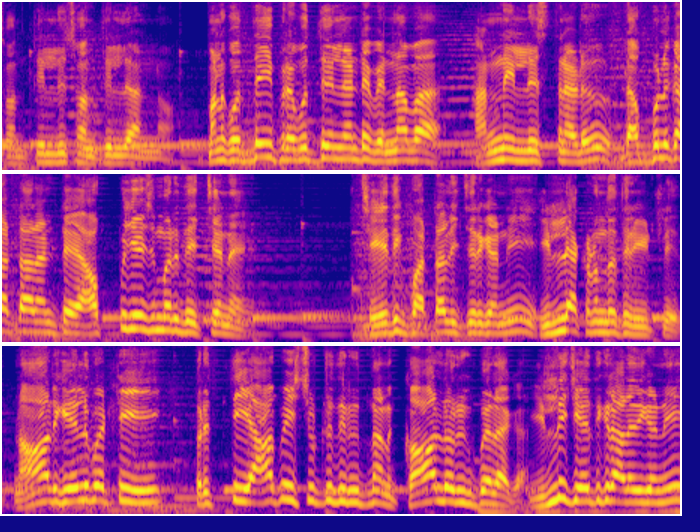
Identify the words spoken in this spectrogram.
సొంత ఇల్లు సొంత ఇల్లు అన్నాం మనకు వద్ద ఈ ప్రభుత్వం ఇల్లు అంటే విన్నావా? అన్న ఇల్లు ఇస్తున్నాడు డబ్బులు కట్టాలంటే అప్పు చేసి మరి తెచ్చానే. చేతికి పట్టాలు ఇచ్చారు కానీ ఇల్లు ఎక్కడుందో తెలియట్లేదు. నాలుగేళ్ళు బట్టి ప్రతి ఆఫీస్ చుట్టూ తిరుగుతున్నాను. కాళ్ళు ఒరిగిపోయేలాగా ఇల్లు చేతికి రాలేదు కానీ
